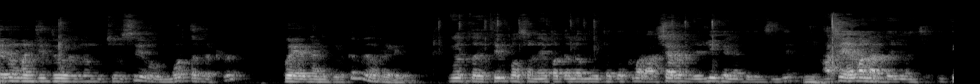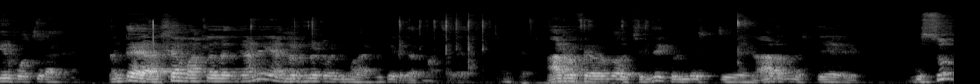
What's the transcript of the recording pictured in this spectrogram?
ఏదో మంచి దూరం చూసి ముహూర్తం కట్టుకొని పోయేదానికి కూడా మేము రెడీ ఉన్నాం. తీర్పు వస్తున్న నేపథ్యంలో మీ పెద్ద కుమార్ హర్ష ఢిల్లీకి వెళ్ళినట్టు తెలిసింది. హర్ష ఏమన్నారు ఢిల్లీ నుంచి? ఈ తీర్పు వచ్చి రాగానే? అంటే హర్ష మాట్లాడలేదు కానీ అక్కడ ఉన్నటువంటి మా అడ్వకేట్ గారు మాట్లాడారు. ఆర్డర్ ఫేవర్గా వచ్చింది. ఇక్కడ ఉండే స్టే- ఆర్డర్ స్టే ఇస్తూ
